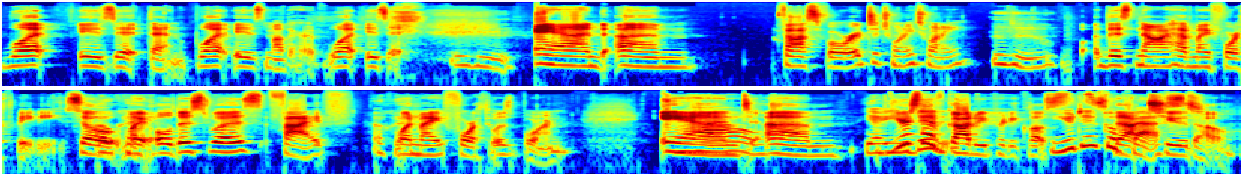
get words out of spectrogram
what is it then? What is motherhood? What is it? Mm-hmm. And um, fast forward to 2020. This now I have my fourth baby. So my oldest was five Okay. when my fourth was born. And Wow. um, Yeah, you yours have got to be pretty close. you did to go that fast. too, though.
